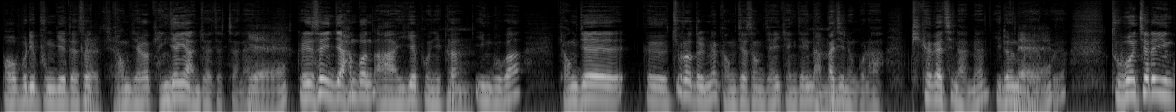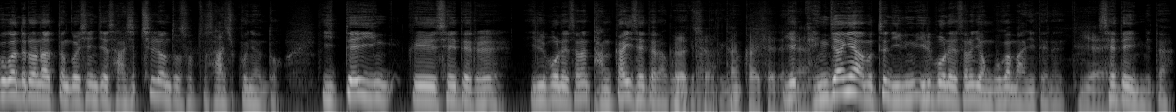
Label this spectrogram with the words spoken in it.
버블이 붕괴돼서 그렇죠. 경제가 굉장히 안 좋아졌잖아요. 예. 그래서 이제 한번 아 이게 보니까 음. 인구가 경제 그 줄어들면 경제 성장이 굉장히 나빠지는구나. 음. 피크가 지나면 이런 네. 거였고요. 두 번째로 인구가 늘어났던 것이 이제 47년도서부터 49년도 이때 그 세대를 일본에서는 단가이 세대라고 그렇죠. 얘기를 하거든요. 단가이 세대. 이게 네. 굉장히 아무튼 일본에서는 연구가 많이 되는 예. 세대입니다.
